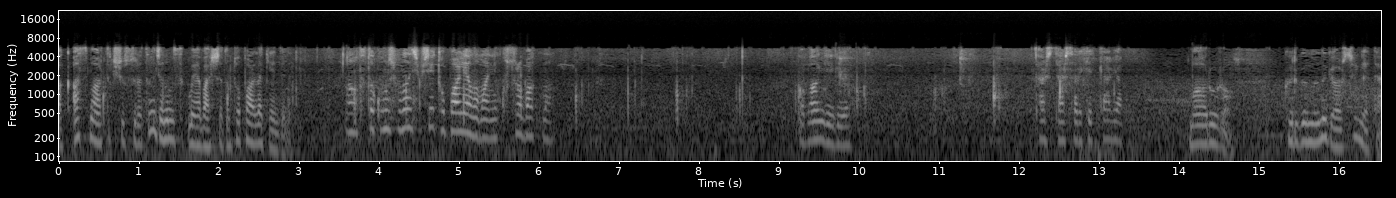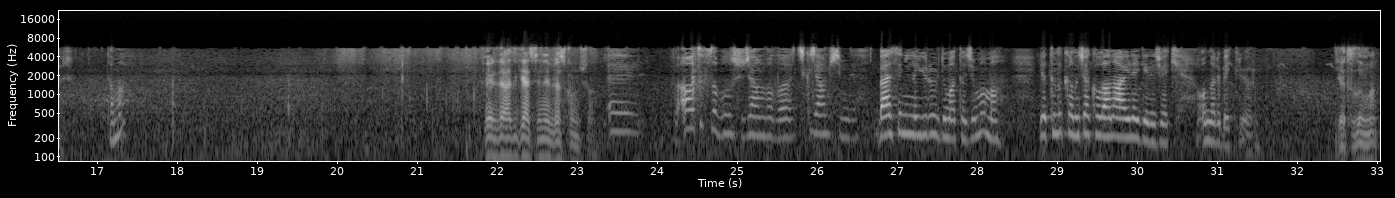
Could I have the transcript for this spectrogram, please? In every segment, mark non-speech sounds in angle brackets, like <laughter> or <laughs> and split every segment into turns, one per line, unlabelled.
Bak asma artık şu suratını canımı sıkmaya başladım. Toparla kendini.
Altıda konuşmadan hiçbir şey toparlayamam anne kusura bakma.
Baban geliyor.
Ters ters hareketler yap.
Mağrur ol. Kırgınlığını görsün yeter. Tamam?
Feride hadi gel seninle biraz konuşalım.
Ee, Atıf'la buluşacağım baba. Çıkacağım şimdi.
Ben seninle yürürdüm atacığım ama yatılı kalacak olan aile gelecek. Onları bekliyorum.
Yatılı mı?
